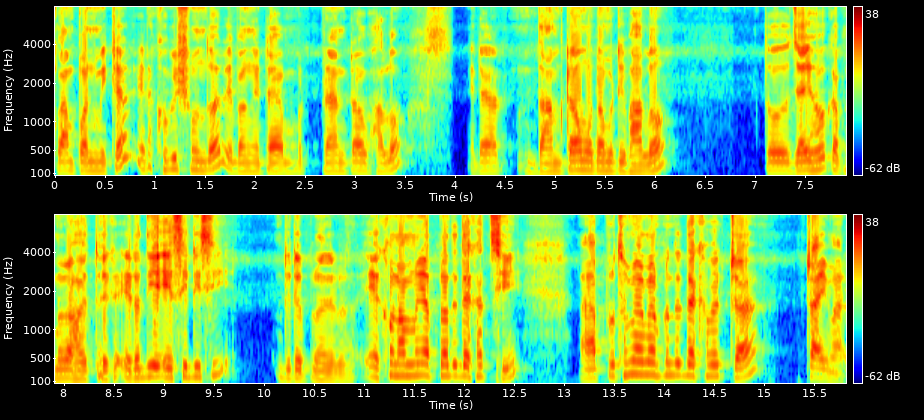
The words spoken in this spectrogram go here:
ক্লাম্পন মিটার এটা খুবই সুন্দর এবং এটা ব্র্যান্ডটাও ভালো, এটা দামটাও মোটামুটি ভালো। তো যাই হোক, আপনারা হয়তো এটা দিয়ে এসি ডিসি দুটো এখন আমি আপনাদের দেখাচ্ছি প্রথমে আমি আপনাদের দেখাবো একটা টাইমার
